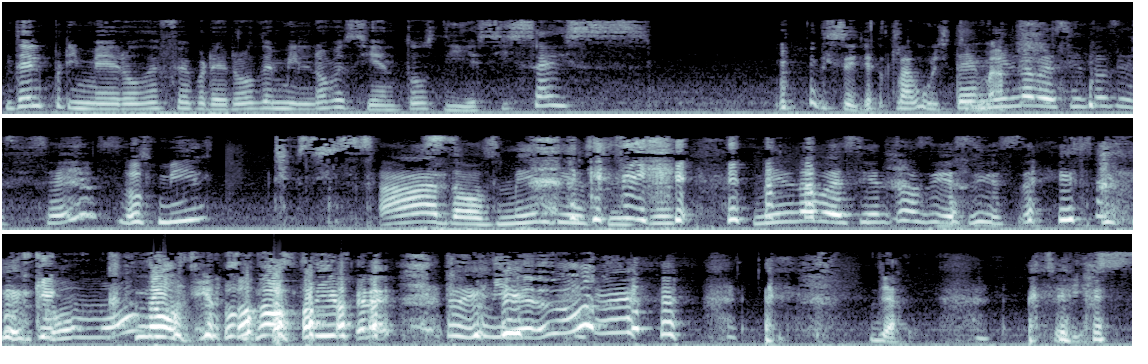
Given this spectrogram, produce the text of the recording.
del primero de febrero de 1916. Dice, ya es la ¿De última. 1916? 2016. Ah, 2016. 1916. Dije, ¿Qué? ¿Cómo? No, Dios no libre. ¡Qué miedo! ya, serías.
